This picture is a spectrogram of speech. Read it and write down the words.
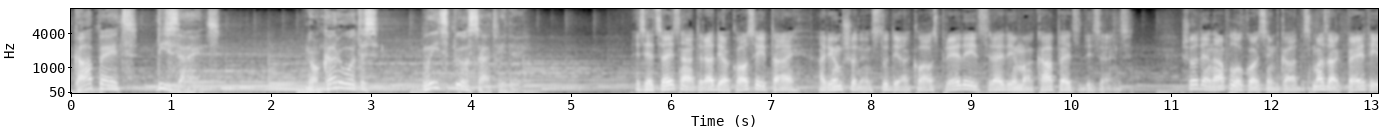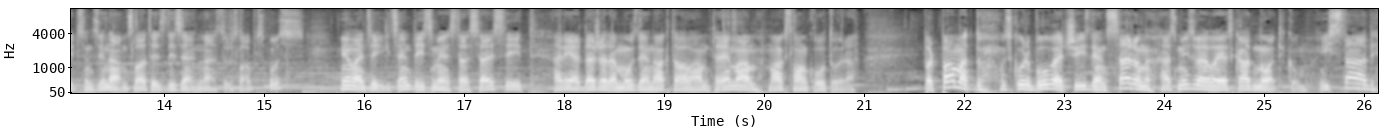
Kāpēc dizains? No karotes līdz pilsētvidē. Esiet sveicināti radio klausītāji! Ar jums šodien studijā Klaus Priedītis raidījumā Kāpēc dizains? Šodien aplūkosim kādas mazāk pētītas un zināmas Latvijas dizaina vēstures lapas puses. Vienlaicīgi centīsimies tās saistīt arī ar dažādām mūsdienu aktuālām tēmām mākslā un kultūrā. Par pamatu, uz kura būvēt šīs dienas sarunu, esmu izvēlējies kādu notikumu, izstādi,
